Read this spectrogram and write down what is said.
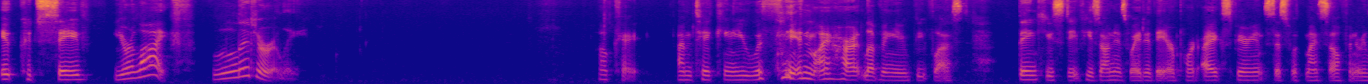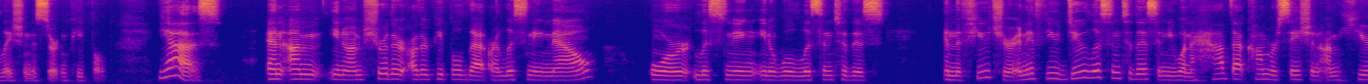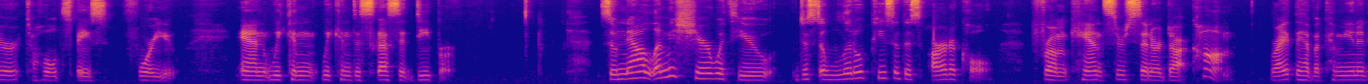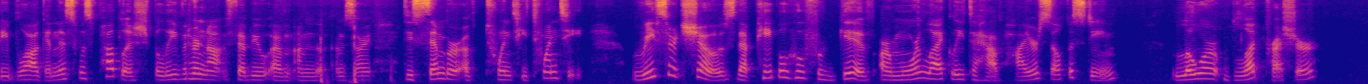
it could save your life literally. Okay, I'm taking you with me in my heart, loving you. Be blessed. Thank you, Steve. He's on his way to the airport. I experienced this with myself in relation to certain people. Yes. And I'm, you know, I'm sure there are other people that are listening now or listening, you know, will listen to this in the future. And if you do listen to this and you want to have that conversation, I'm here to hold space for you. And we can we can discuss it deeper. So now let me share with you just a little piece of this article from cancercenter.com, right? They have a community blog, and this was published, believe it or not, February, um, I'm, I'm sorry, December of 2020. Research shows that people who forgive are more likely to have higher self esteem, lower blood pressure,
